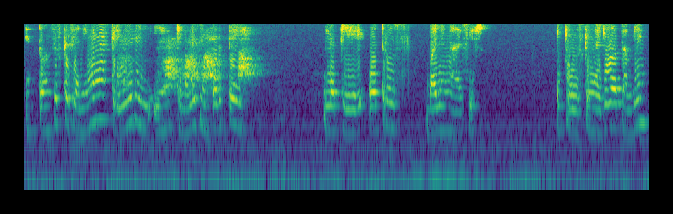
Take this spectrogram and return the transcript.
Entonces, que se animen a escribir y, que no les importe lo que otros vayan a decir. Y que busquen ayuda también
